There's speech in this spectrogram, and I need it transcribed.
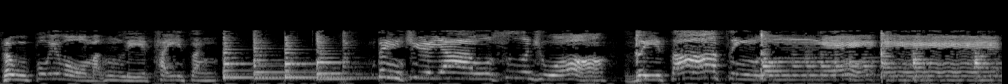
受不我们来太真。等脚要死脚，谁打真龙哎？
